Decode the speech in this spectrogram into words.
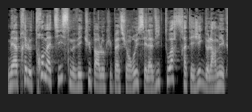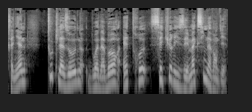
mais après le traumatisme vécu par l'occupation russe et la victoire stratégique de l'armée ukrainienne, toute la zone doit d'abord être sécurisée. Maxime Lavandier.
